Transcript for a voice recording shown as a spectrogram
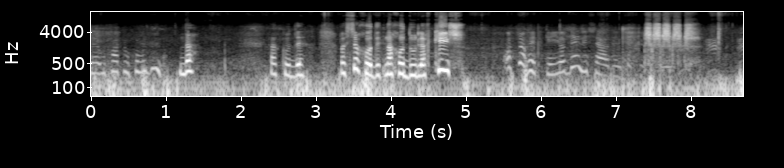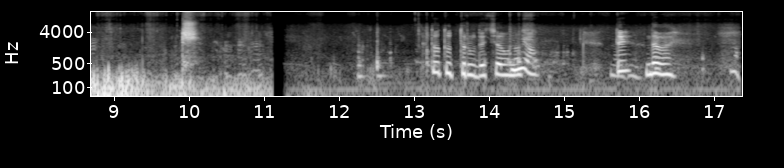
Це у хату в холодильник. Да. А куди? Ось все ходить на ходулях. Киш. Ото гидкий, один і ще один такий. Кш-кш-кш-кш. Хто тут трудиться у нас? Я. Ти? Давай. На.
